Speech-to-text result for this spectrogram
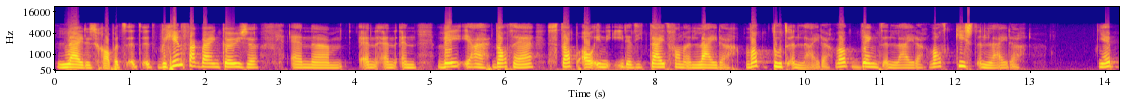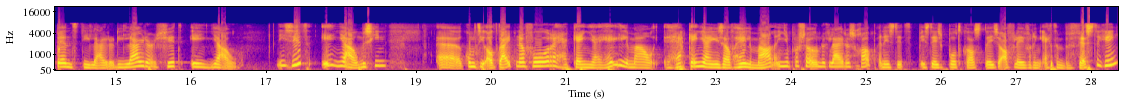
leiderschap. Het, het, begint vaak bij een keuze. En, um, en, en, en weet, ja, dat hè, stap al in de identiteit van een leider. Wat doet een leider? Wat denkt een leider? Wat kiest een leider? Je bent die leider. Die leider zit in jou. Die zit in jou. Misschien uh, komt die altijd naar voren? Herken jij, helemaal, herken jij jezelf helemaal in je persoonlijk leiderschap? En is, dit, is deze podcast, deze aflevering echt een bevestiging?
